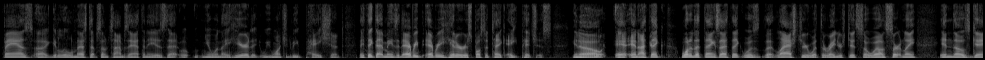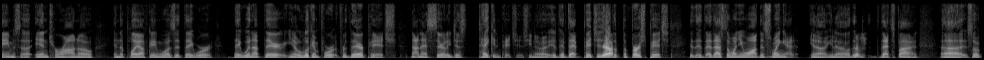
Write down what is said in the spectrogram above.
fans uh, get a little messed up sometimes, Anthony, is that you know when they hear that we want you to be patient, they think that means that every every hitter is supposed to take eight pitches. You know, and, and I think one of the things I think was that last year what the Rangers did so well, and certainly in those games uh, in Toronto in the playoff game, was that they were they went up there, you know, looking for for their pitch, not necessarily just taking pitches. You know, if, if that pitch is Yeah. the, the first pitch, if, if that's the one you want, then swing at it. You know, you know, th- that's fine. Uh, so,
